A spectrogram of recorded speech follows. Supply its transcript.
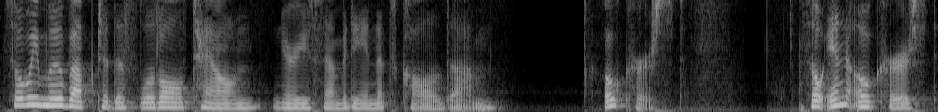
So we move up to this little town near Yosemite and it's called um, Oakhurst. So in Oakhurst,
